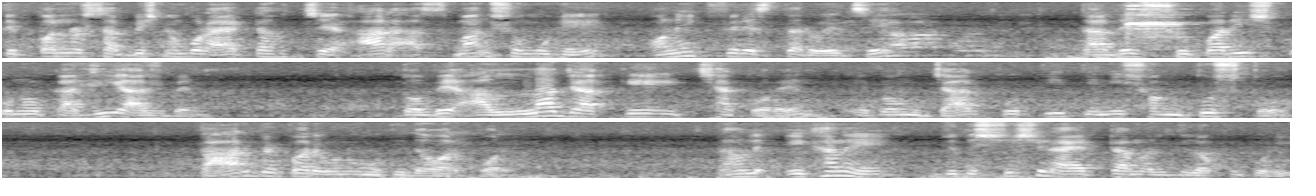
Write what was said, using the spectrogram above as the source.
তিপ্পান্ন, ছাব্বিশ নম্বর আয়াতটা হচ্ছে, আর আসমান সমূহে অনেক ফেরেস্তা রয়েছে, তাদের সুপারিশ কোনো কাজেই আসবে না। তবে আল্লাহ যাকে ইচ্ছা করেন এবং যার প্রতি তিনি সন্তুষ্ট, তার ব্যাপারে অনুমতি দেওয়ার পরে। তাহলে এখানে যদি শেষের আয়াতটা আমরা যদি লক্ষ্য করি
